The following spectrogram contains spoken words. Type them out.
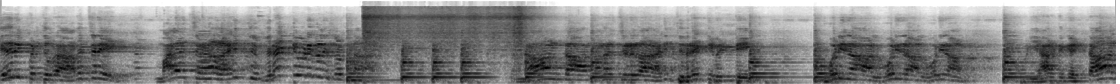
வேதனைப்படுத்துகிறார் அமைச்சரே மலர்ச்சினால் அடித்து விரட்டி விடுகளை சொன்னார். நான் தான் மலர்ச்சினால் அடித்து விரட்டி விட்டு ஓடினால் ஓடினால் ஓடினால். அப்படி யாருன்னு கேட்டால்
